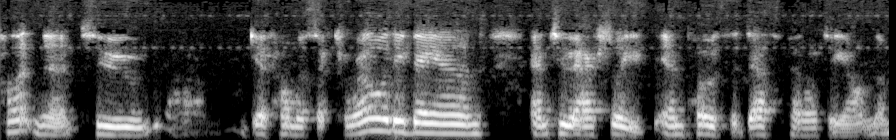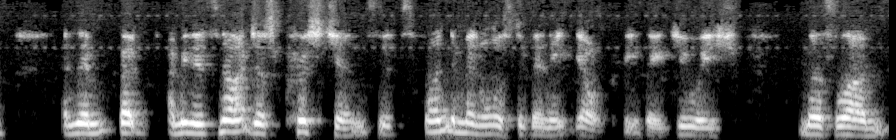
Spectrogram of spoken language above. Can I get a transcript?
continent to uh, get homosexuality banned and to actually impose the death penalty on them. And then, but I mean, it's not just Christians, it's fundamentalists of any ilk, be they Jewish, Muslim,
